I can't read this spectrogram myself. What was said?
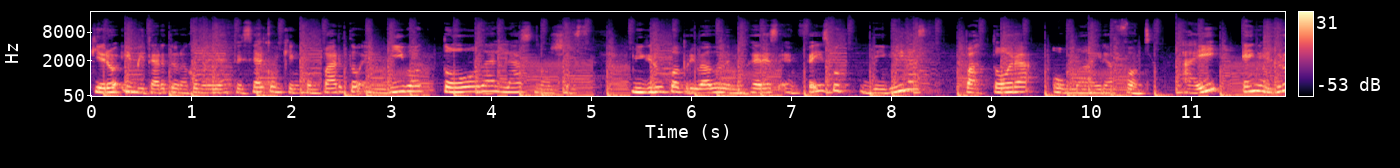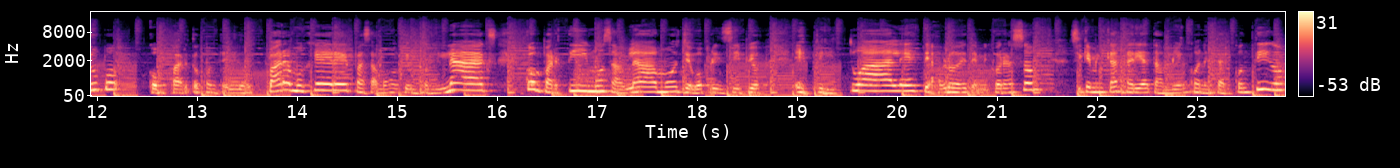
quiero invitarte a una comunidad especial con quien comparto en vivo todas las noches mi grupo privado de mujeres en Facebook, Divinas Pastora Omaira Font. Ahí en el grupo comparto contenido para mujeres, pasamos un tiempo relax, compartimos, hablamos, llevo principios espirituales, te hablo desde mi corazón, así que me encantaría también conectar contigo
